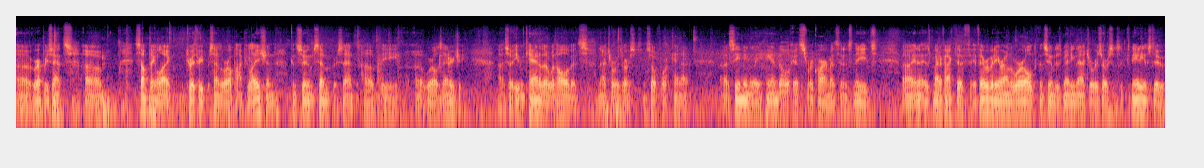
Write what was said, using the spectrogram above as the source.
uh represents um, something like two or three percent of the world population, consumes seven percent of the uh, world's energy. Uh, so even Canada, with all of its natural resources and so forth, cannot uh, seemingly handle its requirements and its needs. Uh, and as a matter of fact, if, if everybody around the world consumed as many natural resources as Canadians do,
